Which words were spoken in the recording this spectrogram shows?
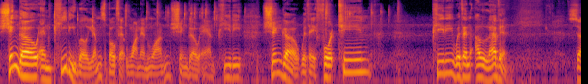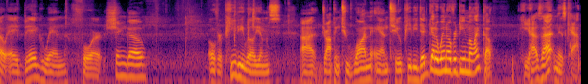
Shingo and Petey Williams, both at one and one. Shingo and Petey. Shingo with a 14. Petey with an 11. So a big win for Shingo over Petey Williams, uh, dropping to one and two. Petey did get a win over Dean Malenko. He has that in his cap,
